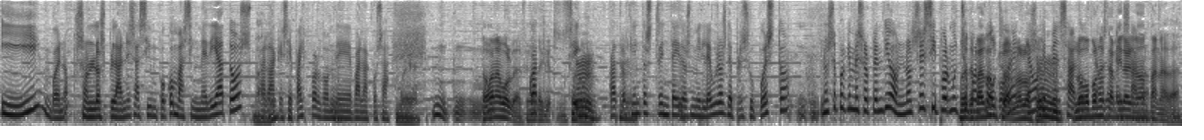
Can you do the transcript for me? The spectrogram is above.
y bueno, son los planes así un poco más inmediatos Vale. para que sepáis por dónde va la cosa. Muy bien. Mm, mm, No van a volver, fíjate. cuatro- que- sí, Mm. 432.000 euros de presupuesto. No sé por qué me sorprendió. No sé si por mucho o por poco. mucho, ¿eh? no lo Tengo sé. que pensarlo. Luego pones que a mirar y no dan para nada.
